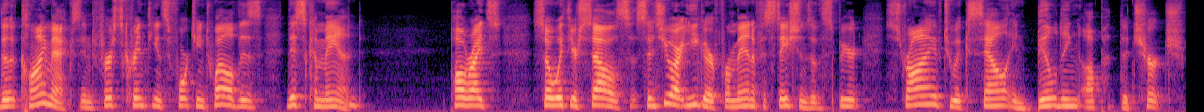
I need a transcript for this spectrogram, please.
The climax in 1 Corinthians 14:12 is this command. Paul writes, "So with yourselves, since you are eager for manifestations of the Spirit, strive to excel in building up the church."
